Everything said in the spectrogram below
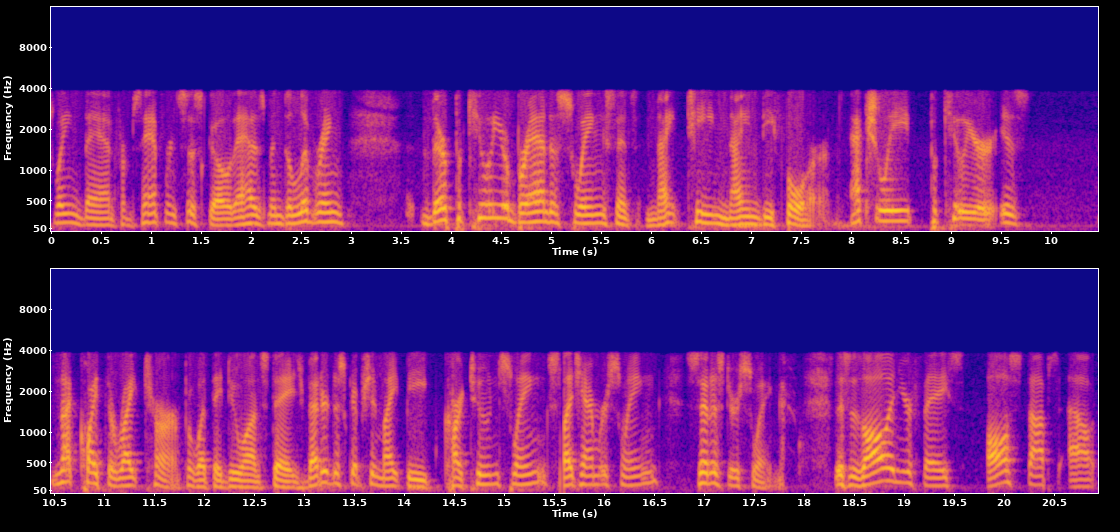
swing band from San Francisco that has been delivering their peculiar brand of swing since 1994. Actually, peculiar is not quite the right term for what they do on stage. Better description might be cartoon swing, sledgehammer swing, sinister swing. This is all in your face, all stops out,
